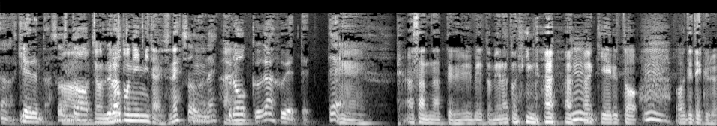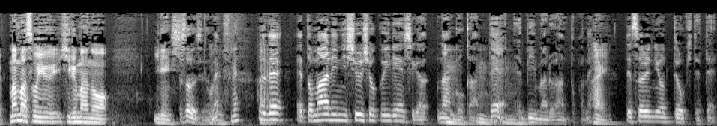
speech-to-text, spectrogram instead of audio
うん、消えるんだ。そうするあとー、じゃあメラトニンみたいですね。そうだね、はいクロックが増えてって、ええ朝になってるえーとメラトニンが、消えると、出てくる。まあまあそういう昼間の遺伝子そうですよね。ってことですね。それで、えっと、周りに就職遺伝子が何個かあって、うんうんうん B01 とかね、はいで、それによって起きてて。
